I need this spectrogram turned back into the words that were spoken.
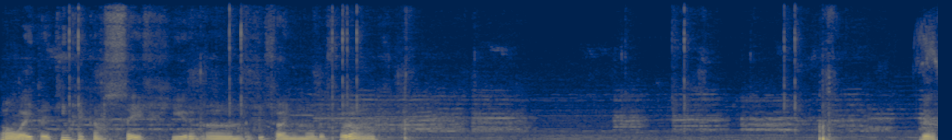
Oh wait, I think I can save here, and if I'm not wrong... Then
